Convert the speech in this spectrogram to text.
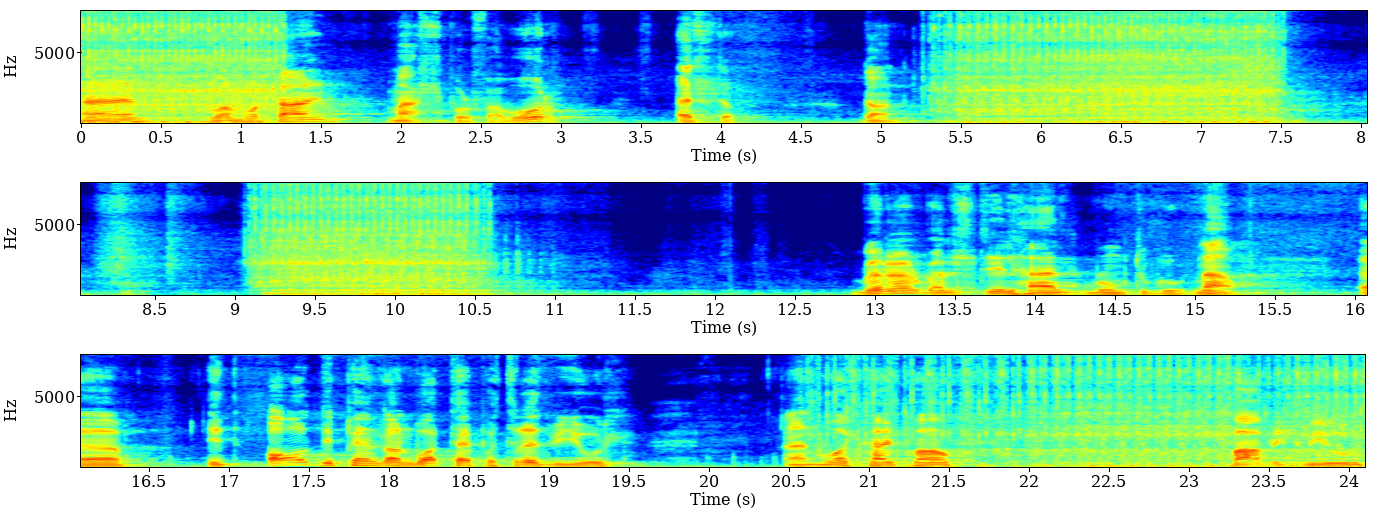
And one more time. Más, por favor. Esto. Done. better, but still has room to go. Now, uh, it all depends on what type of thread we use and what type of fabric we use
